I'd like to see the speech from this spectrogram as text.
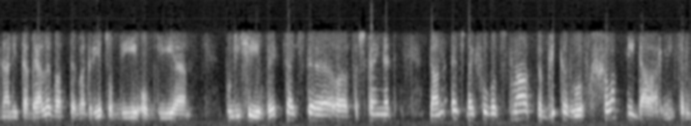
na die tabelle wat wat reeds op die op die uh, polisie webtuiste uh, verskyn het dan is byvoorbeeld straat publieke roof glad nie daar nie vir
